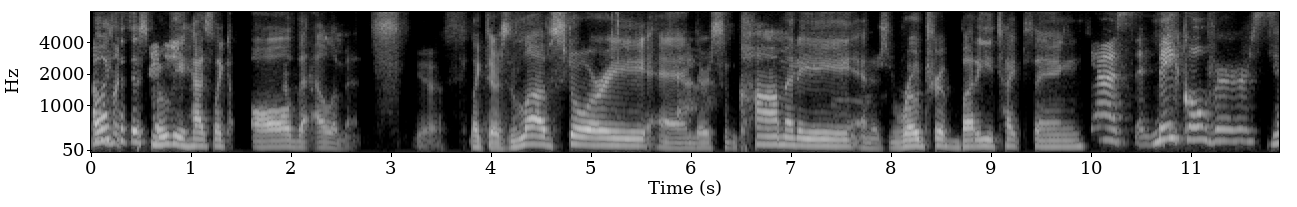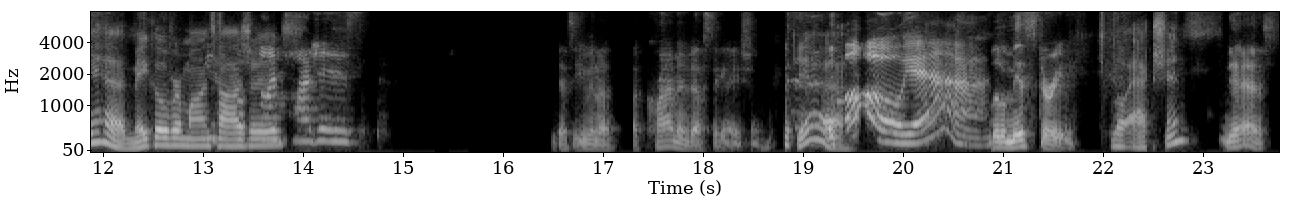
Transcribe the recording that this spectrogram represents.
I Oh like that this movie has like all the elements. yes. Like there's love story and there's some comedy and there's road trip buddy type thing. Yes, and makeovers. Yeah, makeover montages. Montages. There's even a, a crime investigation. Yeah, Oh yeah. little mystery. Little action. Yes.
